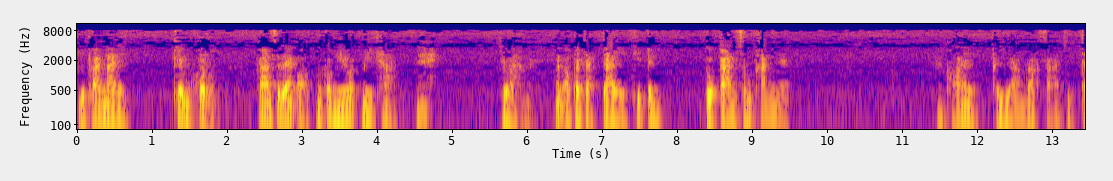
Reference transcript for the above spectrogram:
อยู่ภายในเข้มข้นการแสดงออกมันก็มีรสมีชาตินี่จะว่าไงมันออกไปจากใจที่เป็นตัวการสำคัญเนี่ย ขอให้พยายามรักษาจิตใจ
